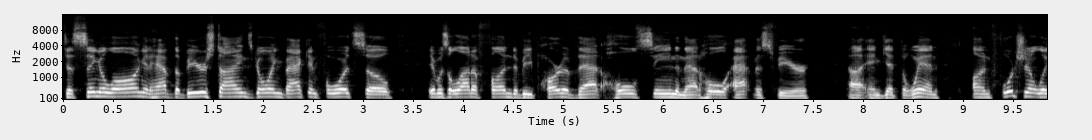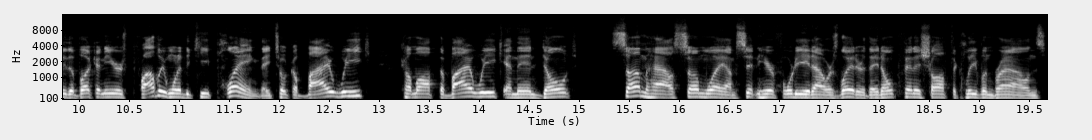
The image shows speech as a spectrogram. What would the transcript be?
to sing along and have the beer steins going back and forth. So it was a lot of fun to be part of that whole scene and that whole atmosphere uh, and get the win. Unfortunately, the Buccaneers probably wanted to keep playing. They took a bye week, come off the bye week, and then don't somehow, some way. I'm sitting here 48 hours later. They don't finish off the Cleveland Browns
